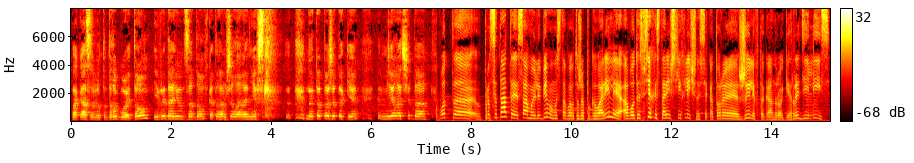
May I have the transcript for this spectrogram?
Показывают другой дом и выдают за дом, в котором жила Раневская. Но это тоже такие мелочи, да. Вот э, про цитаты самые любимые мы с тобой вот уже поговорили, а вот из всех исторических личностей, которые жили в Таганроге, родились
